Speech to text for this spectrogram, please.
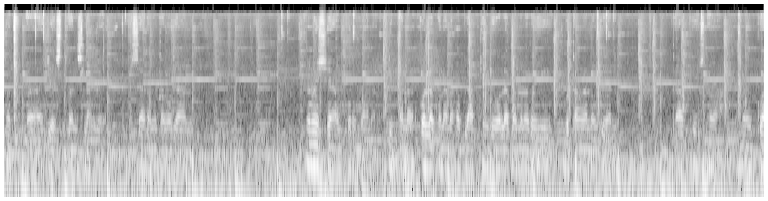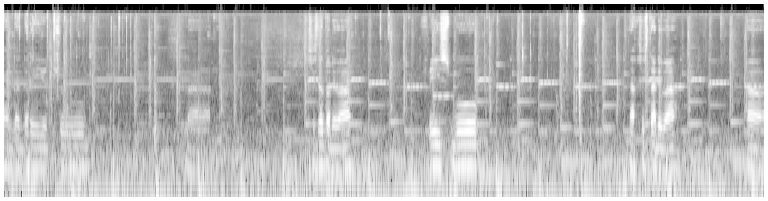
magpa-just once lang ganyan. Basta kami ito magamit. Ano siya ang forma na. Di pa na, wala pa na naka-blocking. Di wala pa mo na rin butangan ng kuhan. Tapos na, magkuhan ta dari YouTube na na to, di ba? Facebook access ta, di ba? Ah.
